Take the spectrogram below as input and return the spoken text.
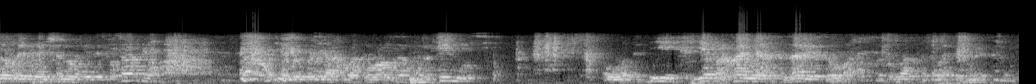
Добрий день, шановні депутати. Хотів би подякувати вам за оперативність. І є прохання зареєструватися. Будь ласка, давайте зареєструємо.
